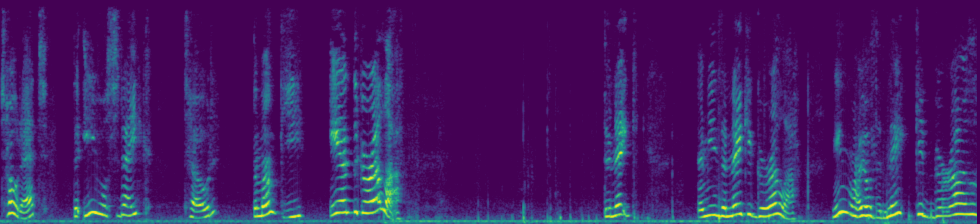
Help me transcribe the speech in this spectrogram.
Toadette, the evil snake, Toad, the monkey, and the gorilla. The naked, I mean the naked gorilla. Meanwhile, the naked gorilla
